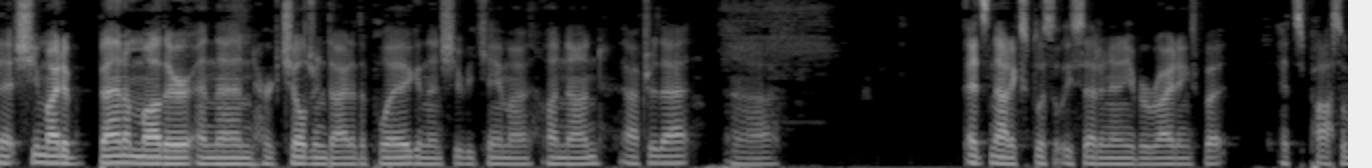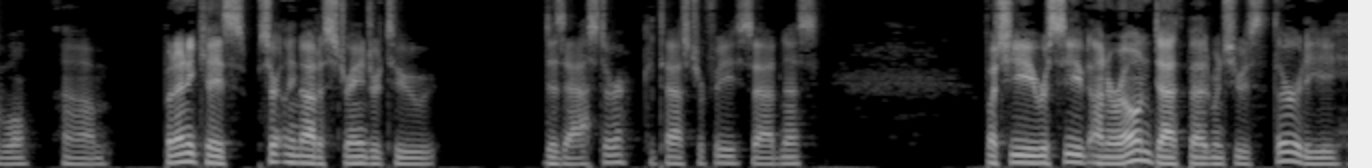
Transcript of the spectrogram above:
That she might have been a mother and then her children died of the plague and then she became a, a nun after that. Uh, it's not explicitly said in any of her writings, but it's possible. Um, but in any case, certainly not a stranger to disaster, catastrophe, sadness. But she received on her own deathbed when she was 30,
